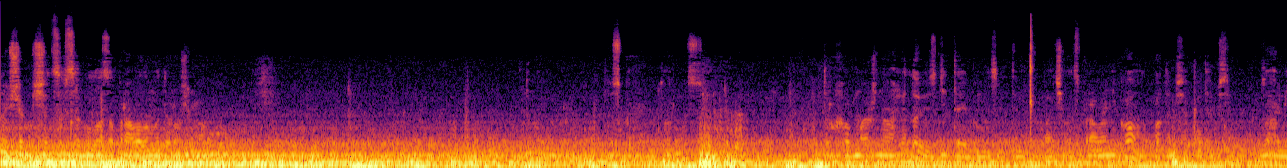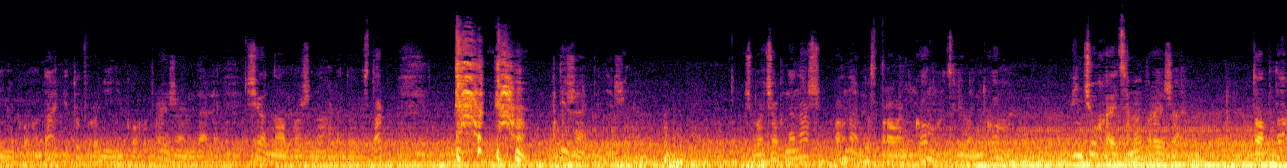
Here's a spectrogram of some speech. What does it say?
Ну і щоб ще це все було за правилами дорожнього руху. Добре, пускаємо тормоз. Трохи обмежена оглядовість дітей, бо ми звідти не бачили справа нікого, котимося, котимося. Взагалі нікого, да? І тут вроді нікого. Проїжджаємо далі. Ще одна обмежена Під'їжджаємо, під'їжджаємо. Чувачок не наш, погнали, справа нікого, зліва нікого. Він чухається, ми проїжджаємо. Тобто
